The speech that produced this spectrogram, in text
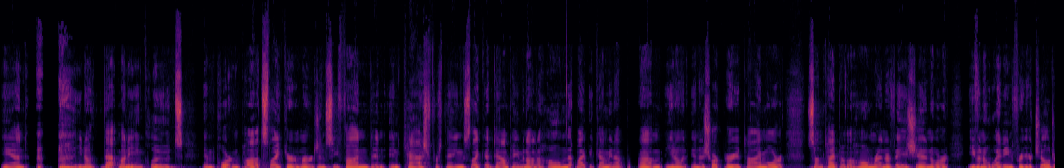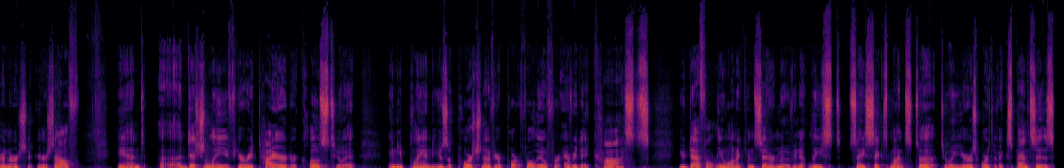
And you know that money includes important pots like your emergency fund and, and cash for things like a down payment on a home that might be coming up, um, you know, in, in, a short period of time, or some type of a home renovation, or even a wedding for your children or yourself. And uh, additionally, if you're retired or close to it, and you plan to use a portion of your portfolio for everyday costs, you definitely want to consider moving at least, say, six months to, to a year's worth of expenses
